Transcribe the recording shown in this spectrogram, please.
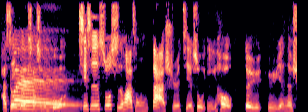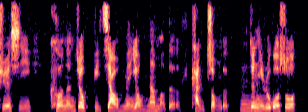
它是一个小成果。其实，说实话，从大学结束以后，对于语言的学习，可能就比较没有那么的看重了。嗯，就你如果说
